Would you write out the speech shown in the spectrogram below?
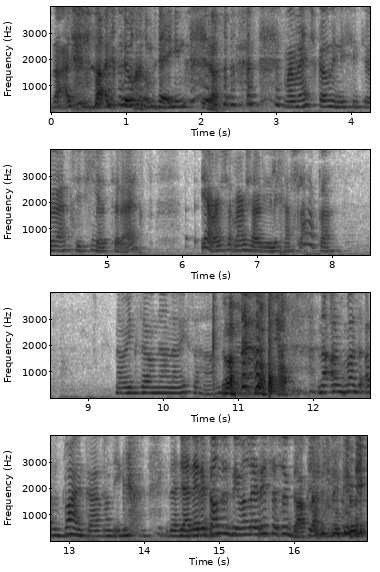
Nou, dat is wel echt heel gemeen. Ja, Maar mensen komen in die situaties Ja. terecht. Ja, waar, zou- waar zouden jullie gaan slapen? Nou, ik zou naar Larissa gaan. Ja. Ja. Nou, als, maar als barka, want ik... Ja, nee, dat kan dus niet, want Larissa is ook dakloos nu.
